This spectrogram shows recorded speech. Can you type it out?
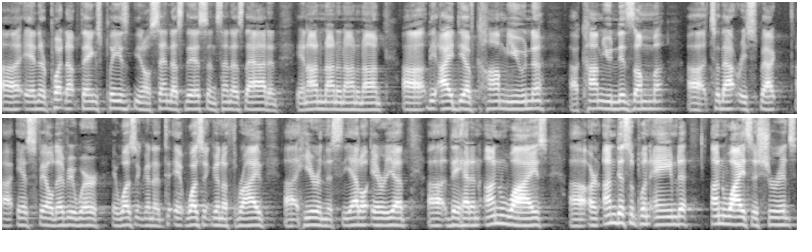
uh, and they're putting up things, please, you know, send us this and send us that, and, and on and on and on and on. Uh, the idea of commune, uh, communism, uh, to that respect, uh, has failed everywhere. It wasn't going to it wasn't going to thrive here in the Seattle area. they had an unwise or an undisciplined aimed, unwise assurance,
